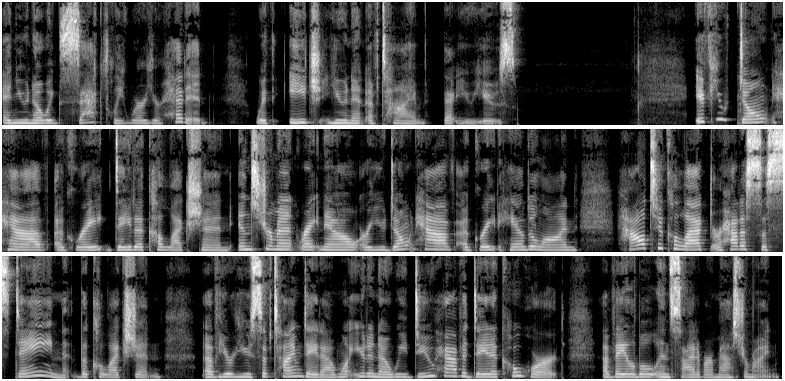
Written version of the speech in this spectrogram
and you know exactly where you're headed with each unit of time that you use. If you don't have a great data collection instrument right now, or you don't have a great handle on how to collect or how to sustain the collection of your use of time data, I want you to know we do have a data cohort available inside of our mastermind.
